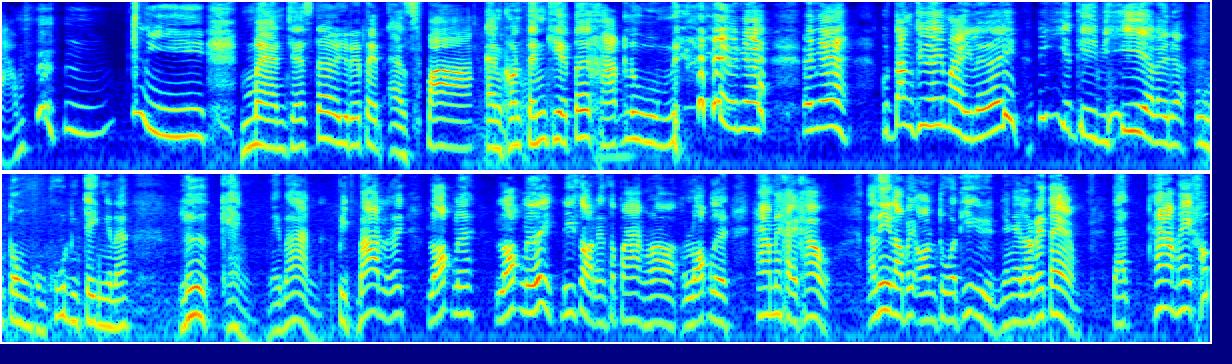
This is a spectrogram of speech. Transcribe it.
ามนี่แมนเชสเตอร์ยูไนเต็ดแอนด์สปาแอนด์คอนเทนต์ครีเอเตอร์คาร์ดลูมเป็นไง เป็นไง กูตั้งชื่อให้ใหม่เลยไอ้เฮียทีมเฮียอะไรเนี่ยพูดตรงผมพูดจริงๆนะเลิกแข่งในบ้าน ปิดบ้านเลย ล็อกเลย ล็อกเลยรีสอร์ทแอนด์สปาของเราล็อกเลย ห้ามไม่ใครเข้า อันนี้เราไปออนทัวร์ที่อื่น ยังไงเราได้แต้ม แต่ห้ามให้เข้า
